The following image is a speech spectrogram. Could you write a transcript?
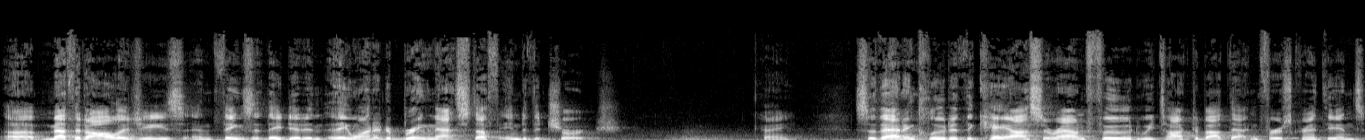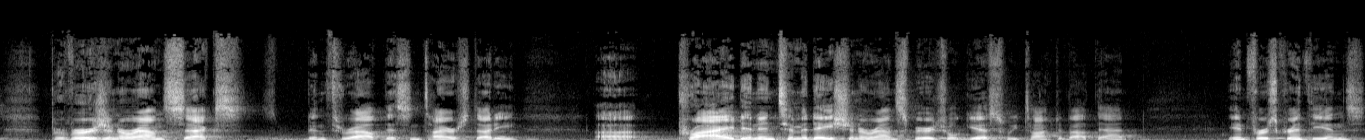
uh, methodologies and things that they did, they wanted to bring that stuff into the church. Okay? So that included the chaos around food. We talked about that in 1 Corinthians. Perversion around sex, it's been throughout this entire study. Uh, pride and intimidation around spiritual gifts, we talked about that in 1 Corinthians,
